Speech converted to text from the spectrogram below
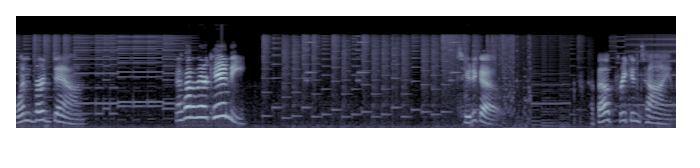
one bird down. I found a rare candy. Two to go. About freaking time.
